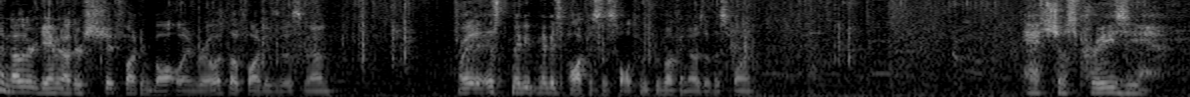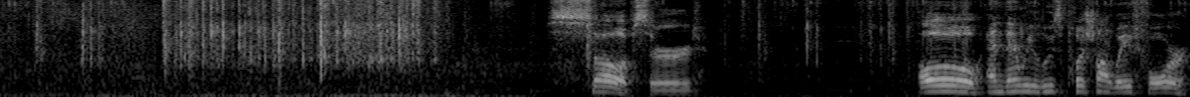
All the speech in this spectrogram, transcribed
Another game, another shit fucking bot lane, bro. What the fuck is this, man? Wait, it's maybe maybe it's Paucus's fault. Who, who fucking knows at this point? It's just crazy. So absurd. Oh, and then we lose push on wave four.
